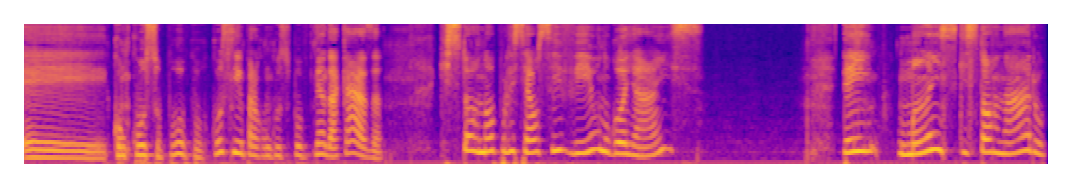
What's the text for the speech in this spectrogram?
é, concurso público, cursinho para concurso público dentro da casa, que se tornou policial civil no Goiás. Tem mães que se tornaram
